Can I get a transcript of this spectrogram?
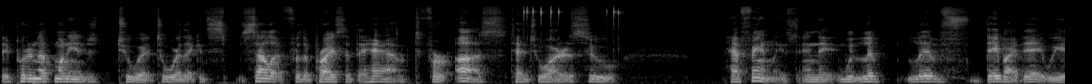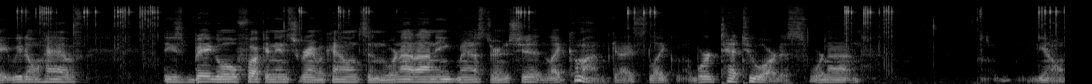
they put enough money into it to where they can sell it for the price that they have for us tattoo artists who have families and they would live live day by day. We we don't have these big old fucking Instagram accounts and we're not on Ink Master and shit. Like, come on, guys. Like, we're tattoo artists. We're not, you know,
